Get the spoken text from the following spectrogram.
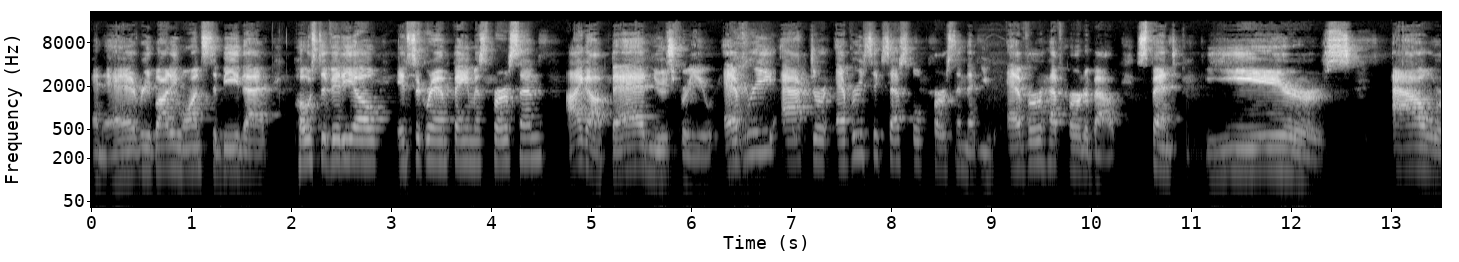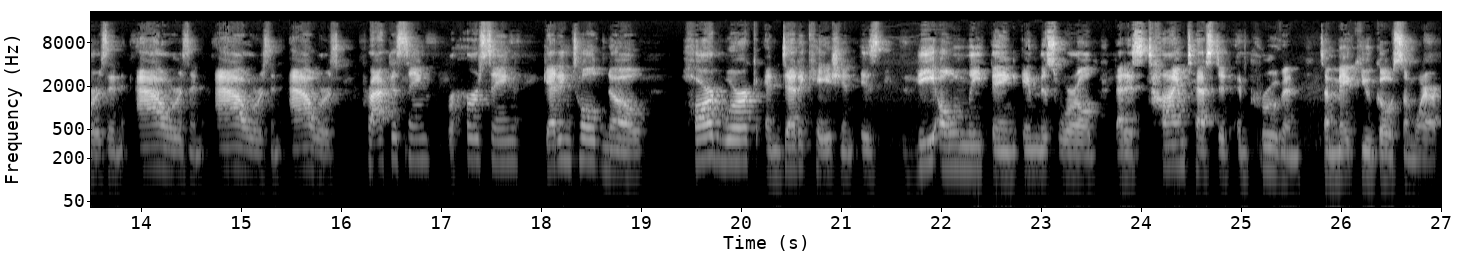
and everybody wants to be that post a video instagram famous person i got bad news for you every actor every successful person that you ever have heard about spent years hours and hours and hours and hours practicing rehearsing getting told no hard work and dedication is the only thing in this world that is time tested and proven to make you go somewhere.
